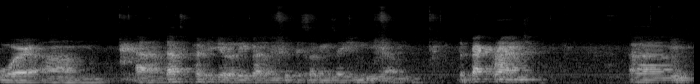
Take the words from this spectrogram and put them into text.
or um, uh, that's particularly relevant to this organization, the, um, the background um,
